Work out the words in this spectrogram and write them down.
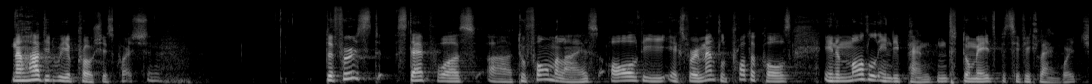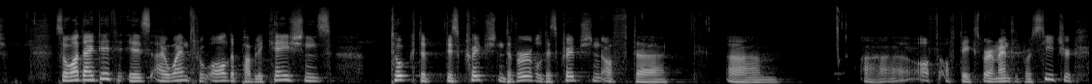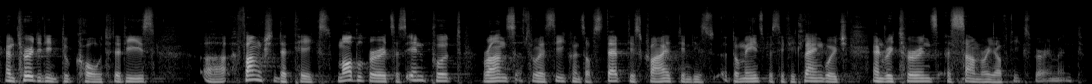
Now, how did we approach this question? The first step was uh, to formalize all the experimental protocols in a model-independent, domain-specific language. So what I did is I went through all the publications, took the description, the verbal description of the um, uh, of, of, the experimental procedure and turned it into code that is uh, a function that takes model birds as input, runs through a sequence of steps described in this domain-specific language, and returns a summary of the experiment.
